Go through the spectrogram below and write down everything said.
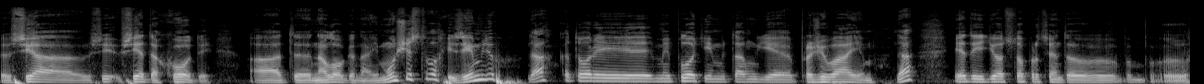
вся, все, все доходы от налога на имущество и землю, да, которые мы платим там, где проживаем, да, это идет 100%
